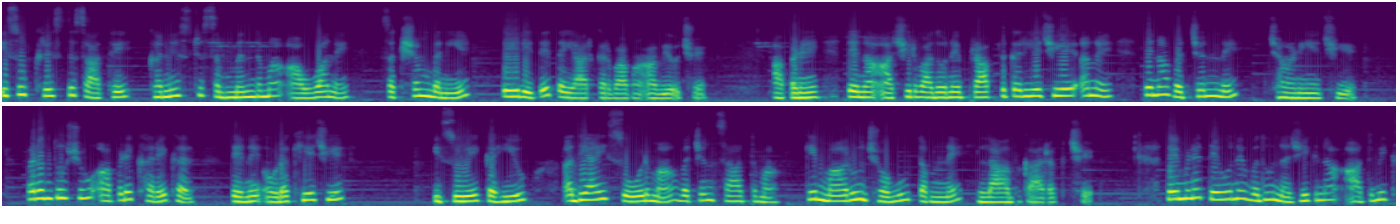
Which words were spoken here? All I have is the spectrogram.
ઈસુ ખ્રિસ્ત સાથે ઘનિષ્ઠ સંબંધમાં આવવાને સક્ષમ બનીએ તે રીતે તૈયાર કરવામાં આવ્યો છે. આપણે તેના આશીર્વાદોને પ્રાપ્ત કરીએ છીએ અને તેના વચનને જાણીએ છીએ. પરંતુ શું આપણે ખરેખર તેને ઓળખીએ છીએ? ઈસુએ કહ્યું, અધ્યાય સોળમાં વચન સાતમાં કે મારું જવું તમને લાભકારક છે. તેમણે તેઓને વધુ નજીકના આત્મિક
